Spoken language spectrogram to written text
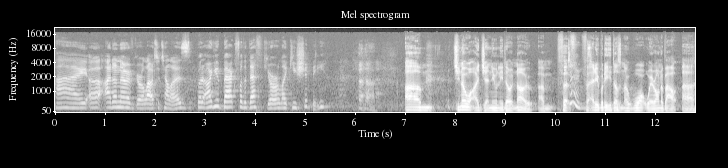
Hi, uh, I don't know if you're allowed to tell us, but are you back for the death cure like you should be? Um, do you know what? I genuinely don't know. Um, for, don't? for anybody who doesn't know what we're on about, uh,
